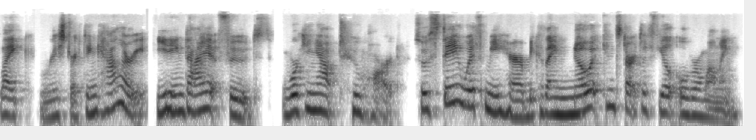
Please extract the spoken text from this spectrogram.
like restricting calories, eating diet foods, working out too hard. So stay with me here because I know it can start to feel overwhelming.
